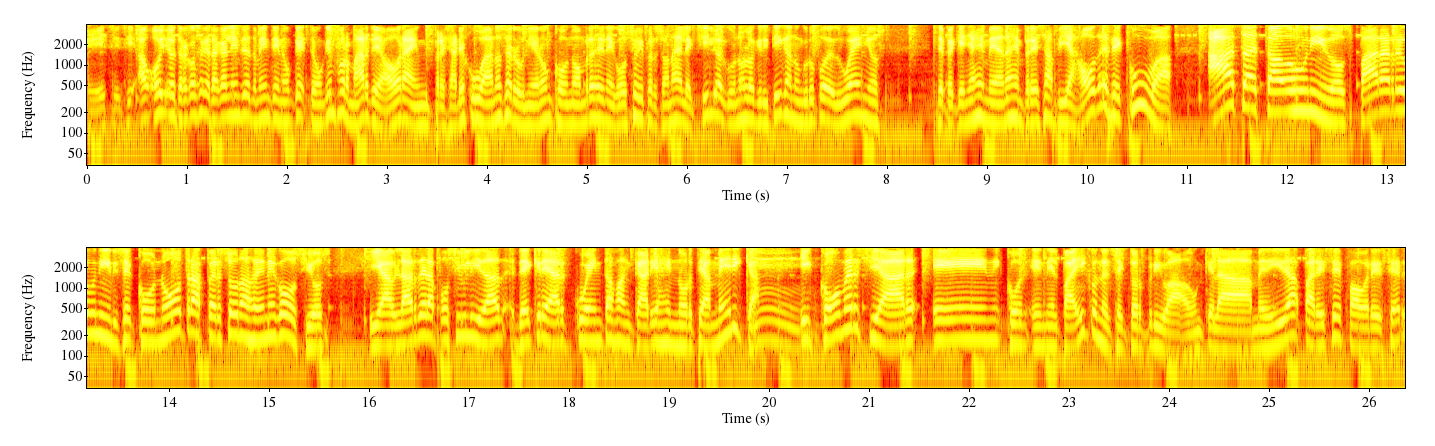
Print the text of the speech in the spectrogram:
Sí, sí, sí. Ah, oye, otra cosa que está caliente también, tengo que, tengo que informarte ahora. Empresarios cubanos se reunieron con hombres de negocios y personas del exilio. Algunos lo critican. Un grupo de dueños de pequeñas y medianas empresas viajó desde Cuba hasta Estados Unidos para reunirse con otras personas de negocios y hablar de la posibilidad de crear cuentas bancarias en Norteamérica Mm. y comerciar en, con- en el país con el sector privado. Aunque la medida parece favorecer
